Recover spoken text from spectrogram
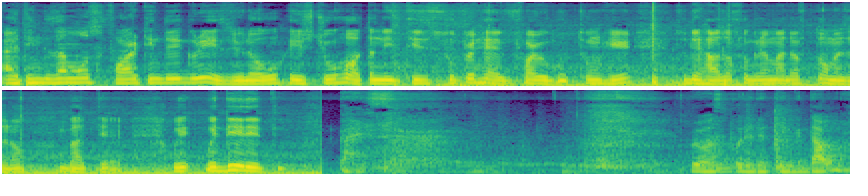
I think it's almost 14 degrees, you know. It's too hot and it is super heavy before we go to here to the house of a grandmother of Thomas, you know. But uh, we, we did it. Guys, we was putting the thing down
